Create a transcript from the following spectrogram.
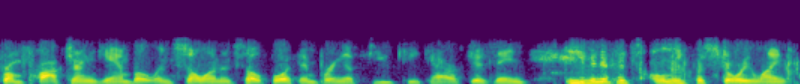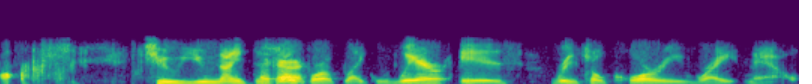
from Procter and Gamble and so on and so forth and bring a few key characters in, even if it's only for storyline arcs, to unite the okay. soap world. Like, where is Rachel Cory right now?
